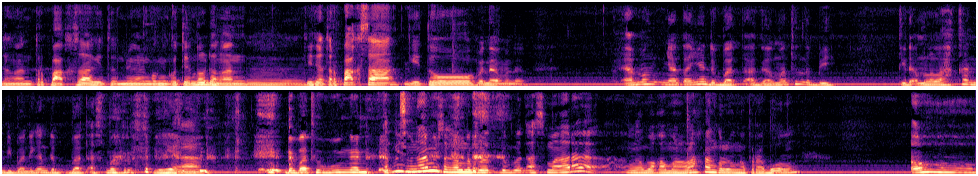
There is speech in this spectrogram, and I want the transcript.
dengan terpaksa gitu. Dengan gue ngikutin lu dengan Hmm, tidak terpaksa gitu. Benar-benar emang nyatanya debat agama tuh lebih tidak melelahkan dibandingkan debat asmara. Iya. Debat hubungan. Tapi sebenarnya misalkan debat debat asmara nggak bakal melelahkan kalau nggak pernah bohong. Oh.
